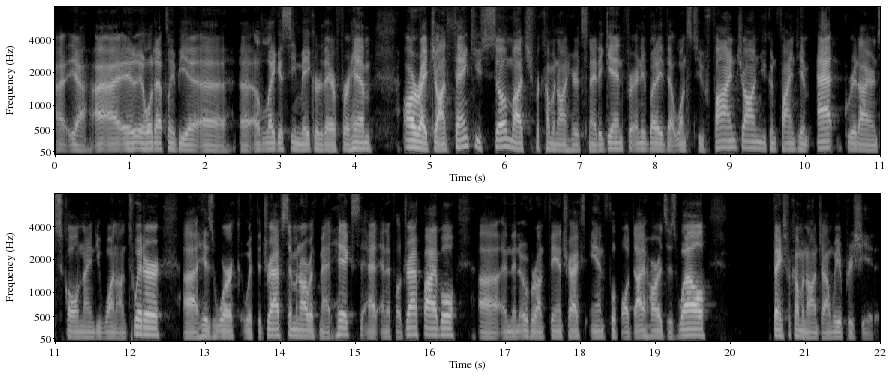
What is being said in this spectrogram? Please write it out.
Uh, yeah, I, I, it will definitely be a, a, a legacy maker there for him. All right, John, thank you so much for coming on here tonight. Again, for anybody that wants to find John, you can find him at Gridiron Skull 91 on Twitter. Uh, his work with the draft seminar with Matt Hicks at NFL Draft Bible, uh, and then over on Fantrax and Football Diehards as well. Thanks for coming on, John. We appreciate it.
